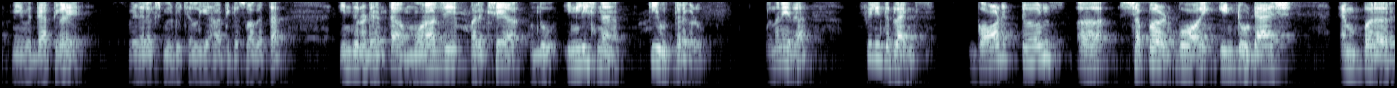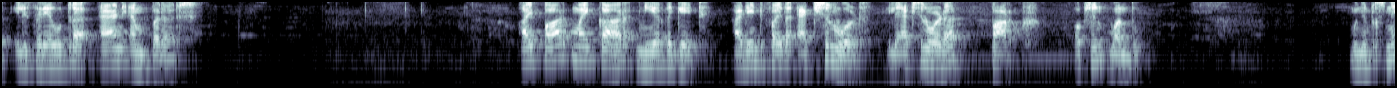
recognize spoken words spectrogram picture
ಆತ್ಮೀಯ ವಿದ್ಯಾರ್ಥಿಗಳೇ, ವೇದಲಕ್ಷ್ಮಿ ಯೂಟ್ಯೂಬ್ ಚಾನಲ್ಗೆ ಹಾರ್ದಿಕ ಸ್ವಾಗತ. ಇಂದು ನಡೆದಂಥ ಮೊರಾರ್ಜಿ ಪರೀಕ್ಷೆಯ ಒಂದು ಇಂಗ್ಲೀಷ್ನ ಕೀ ಉತ್ತರಗಳು. ಒಂದನೇದ fill in the blanks God turns a shepherd boy into dash ಡ್ಯಾಶ್ ಎಂಪರರ್ ಇಲ್ಲಿ ಸರಿಯಾದ ಉತ್ತರ and emperor I park my car near the gate identify the action word ಇಲ್ಲಿ ಆ್ಯಕ್ಷನ್ ವರ್ಡ ಪಾರ್ಕ್ ಆಪ್ಷನ್ ಒಂದು. ಮುಂದಿನ ಪ್ರಶ್ನೆ.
